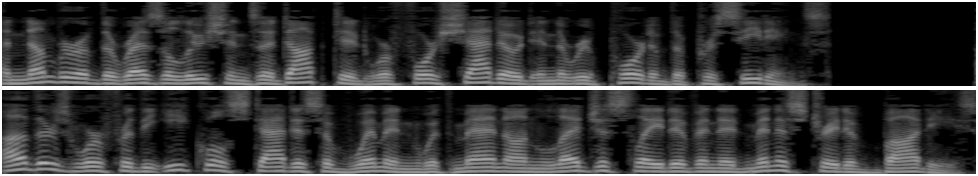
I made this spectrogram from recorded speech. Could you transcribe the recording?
A number of the resolutions adopted were foreshadowed in the report of the proceedings. Others were for the equal status of women with men on legislative and administrative bodies,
